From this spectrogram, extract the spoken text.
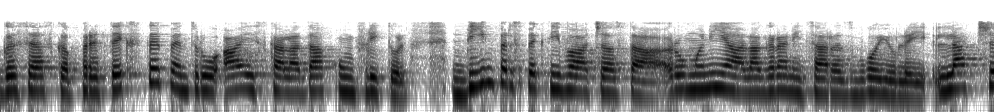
găsească pretexte pentru a escalada conflictul. Din perspectiva aceasta, România la granița războiului, la ce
